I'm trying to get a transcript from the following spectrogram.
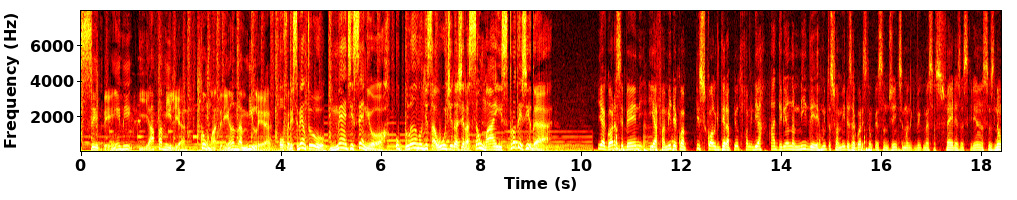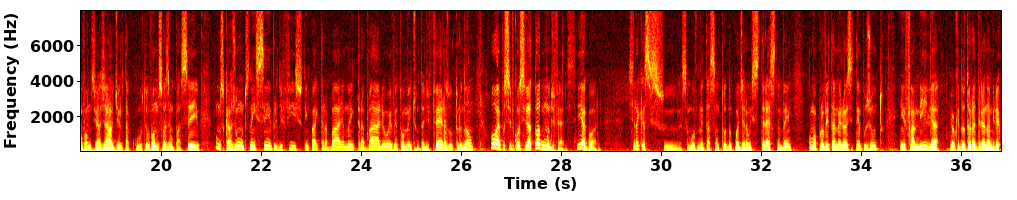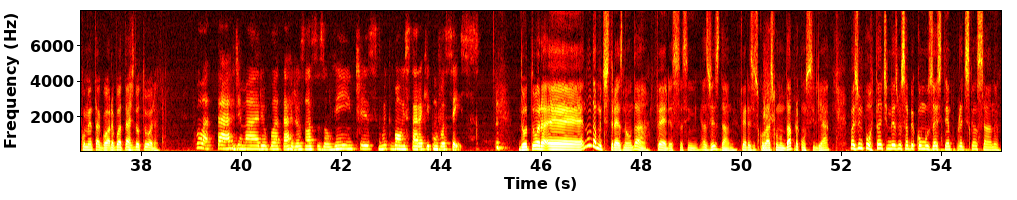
CBN e a Família, com Adriana Miller. Oferecimento Med Senior, o plano de saúde da geração mais protegida. E agora a CBN e a família com a psicóloga e terapeuta familiar Adriana Miller. Muitas famílias agora estão pensando, gente, semana que vem começam as férias das crianças, não vamos viajar, o dinheiro está curto, ou vamos fazer um passeio, vamos ficar juntos, nem sempre é difícil, tem pai que trabalha, mãe que trabalha, ou eventualmente um está de férias, outro não, ou é possível conciliar todo mundo de férias. E agora? Será que essa, essa movimentação toda não pode gerar um estresse também? Como aproveitar melhor esse tempo junto, em família? É o que a doutora Adriana Miller comenta agora. Boa tarde, doutora. Boa tarde, Mário. Boa tarde aos nossos ouvintes. Muito bom estar aqui com vocês. Doutora, é... não dá muito estresse, não dá? Férias, assim, às vezes dá, né? Férias escolares quando não dá para conciliar. Mas o importante mesmo é saber como usar esse tempo para descansar, né?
